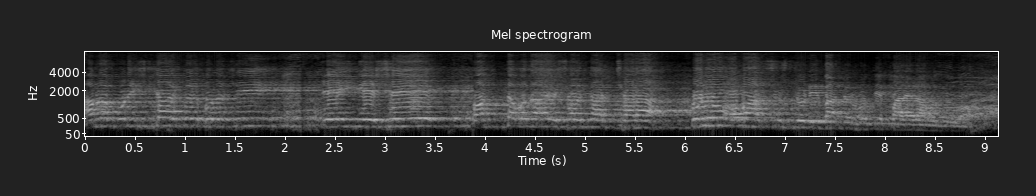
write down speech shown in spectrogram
আমরা পরিষ্কার করে বলেছি যে এই দেশে তত্ত্বাবধায়ক সরকার ছাড়া কোনো অবাধ সুষ্ঠু নির্বাচন হতে পারে না, বন্ধুগণ।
